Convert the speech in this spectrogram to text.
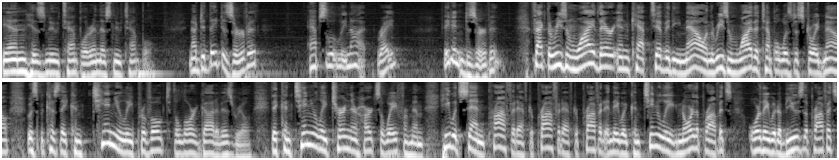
in His new temple or in this new temple. Now, did they deserve it? Absolutely not, right? They didn't deserve it. In fact, the reason why they're in captivity now and the reason why the temple was destroyed now was because they continually provoked the Lord God of Israel. They continually turned their hearts away from him. He would send prophet after prophet after prophet, and they would continually ignore the prophets, or they would abuse the prophets,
